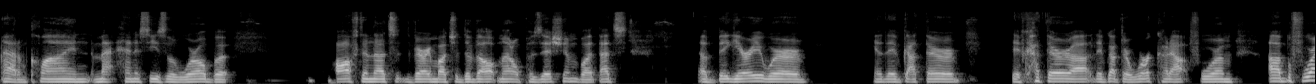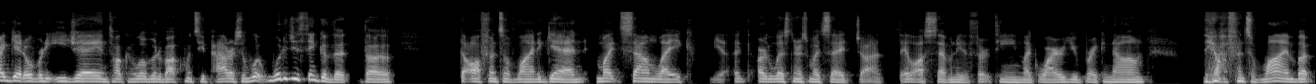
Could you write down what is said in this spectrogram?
Adam Klein, Matt Hennessy's of the world, but – often that's very much a developmental position, but that's a big area where you know they've got their they've got their uh, they've got their work cut out for them. Uh, before I get over to EJ and talking a little bit about Quincy Patterson, what what did you think of the the the offensive line? Again, might sound like yeah, our listeners might say, John, they lost seventy to thirteen. Like, why are you breaking down the offensive line? But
